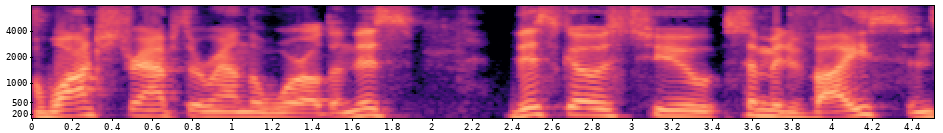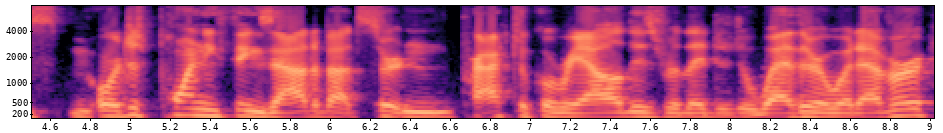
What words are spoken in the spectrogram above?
watch straps around the world. And this this goes to some advice and or just pointing things out about certain practical realities related to weather or whatever,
